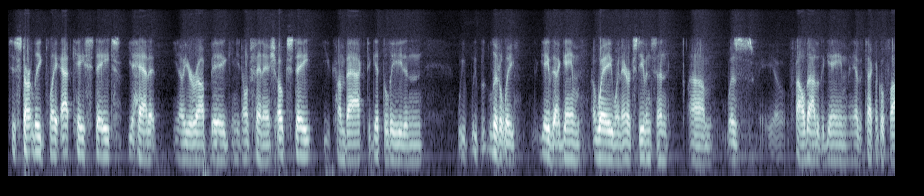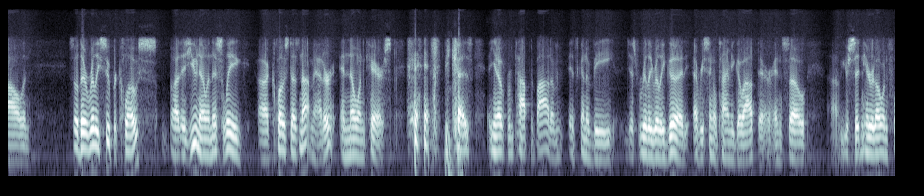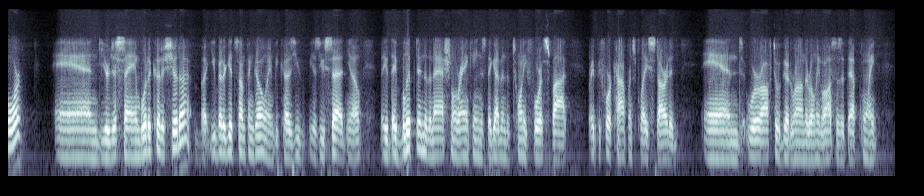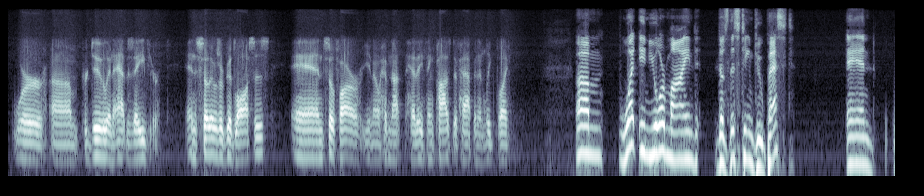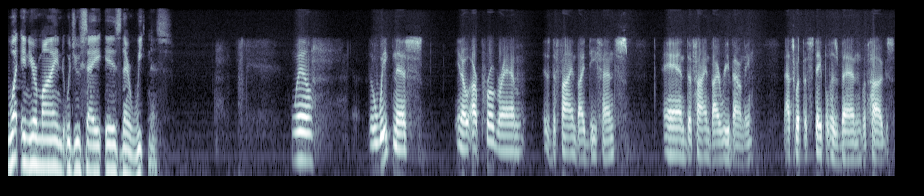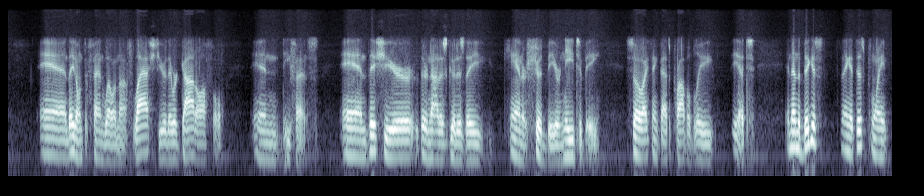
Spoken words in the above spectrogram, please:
to start league play at K State, you had it. You know, you're up big and you don't finish. Oak State, you come back to get the lead, and we we literally gave that game away when Erik Stevenson um, was you know fouled out of the game. He had a technical foul, and so they're really super close. But as you know, in this league, uh, close does not matter, and no one cares because you know from top to bottom, it's going to be just really, really good every single time you go out there. And so uh, you're sitting here at 0 and 4, and you're just saying woulda, coulda, shoulda, but you better get something going because you, as you said, you know, they they blipped into the national rankings. They got into 24th spot right before conference play started, and we're off to a good run. Their only losses at that point were um, Purdue and at Xavier, and so those were good losses. And so far, you know, have not had anything positive happen in league play. Um, what in your mind does this team do best? And what in your mind would you say is their weakness? Well, the weakness, you know, our program is defined by defense and defined by rebounding. That's what the staple has been with Hugs, and they don't defend well enough. Last year they were god awful in defense, and this year they're not as good as they can or should be or need to be. So I think that's probably it. And then the biggest thing at this point,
